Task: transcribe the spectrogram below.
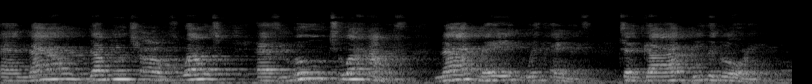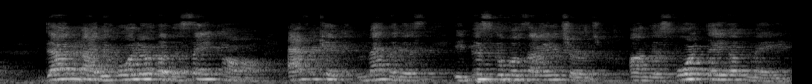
and now W. Charles Welch has moved to a house not made with hands. To God be the glory. Done by the order of the St. Paul African Methodist Episcopal Zion Church on this fourth day of May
